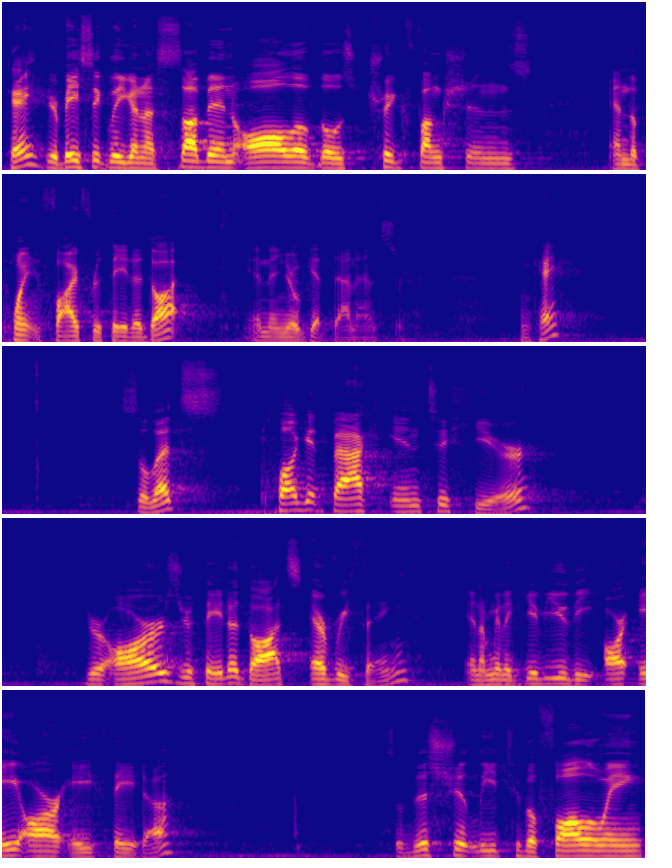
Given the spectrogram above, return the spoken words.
Okay, you're basically going to sub in all of those trig functions and the 0.5 for theta dot, and then you'll get that answer. Okay? So let's plug it back into here. Your r's, your theta dots, everything. And I'm going to give you the R, AR theta. So this should lead to the following.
